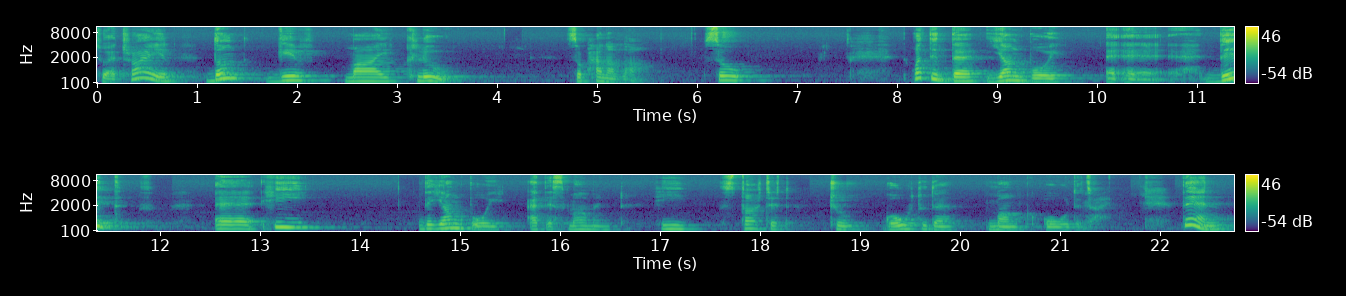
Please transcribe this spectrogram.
to a trial, don't give my clue. Subhanallah. So, what did the young boy uh, did? Uh, he, the young boy, at this moment, he started to go to the monk all the time. Then,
